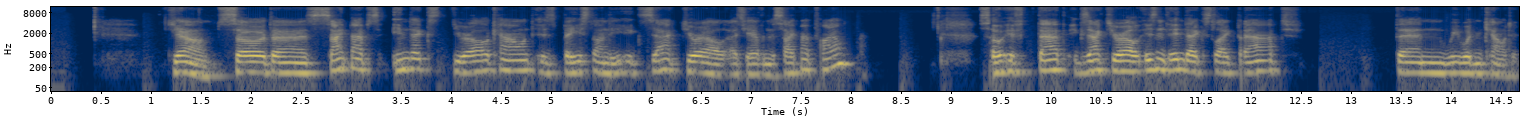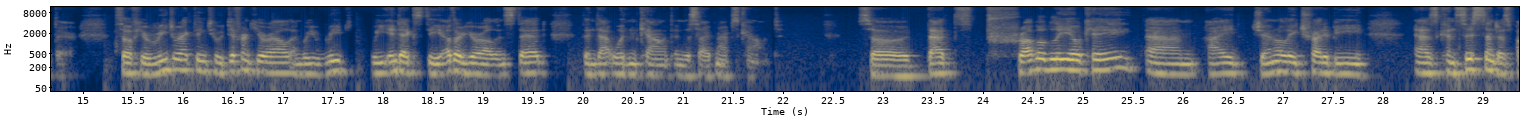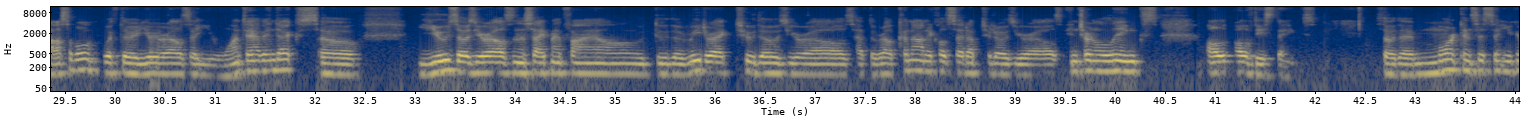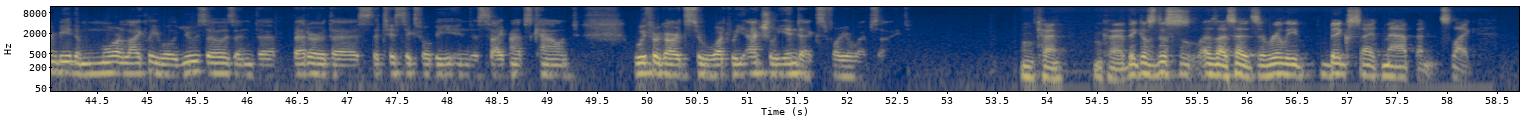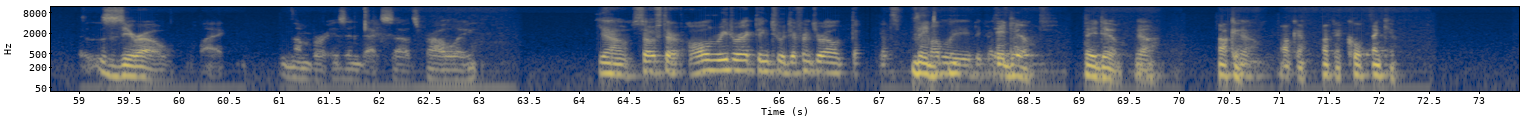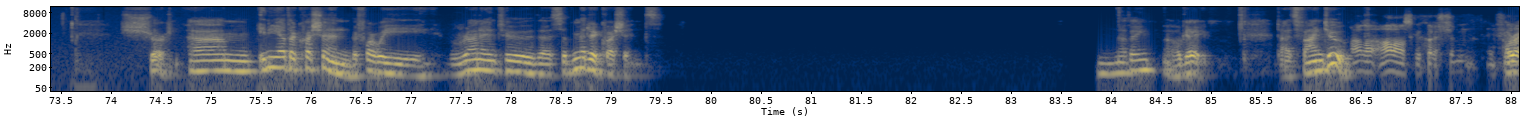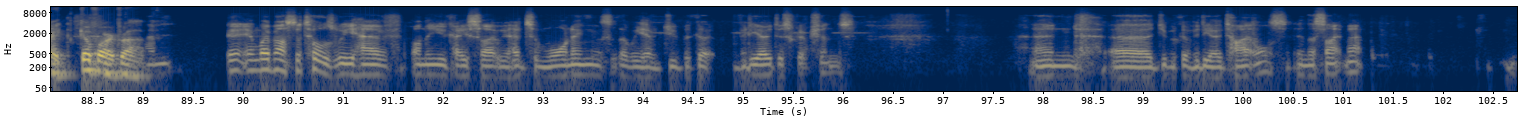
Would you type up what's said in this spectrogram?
Yeah, so the sitemaps indexed URL count is based on the exact URL as you have in the sitemap file. So if that exact URL isn't indexed like that, then we wouldn't count it there. So if you're redirecting to a different URL and we read we index the other URL instead, then that wouldn't count in the sitemaps count. So that's probably OK. Um, I generally try to be as consistent as possible with the URLs that you want to have indexed. So use those URLs in the sitemap file, do the redirect to those URLs, have the rel canonical set up to those URLs, internal links, all, all of these things. So the more consistent you can be, the more likely we'll use those, and the better the statistics will be in the sitemaps count with regards to what we actually index for your website. Okay. Okay. Because this is, as I said, it's a really big site map, and it's like zero like number is indexed. So it's probably. Yeah. So if they're all redirecting to a different URL, that's they, probably because they do. That. They do. Yeah. Okay. Yeah. Okay. Okay. Cool. Thank you. Sure. Um, any other question before we run into the submitted questions? Nothing? OK. That's fine, too. I'll, I'll ask a question. All right. Like. Go for it, Rob. Um, in, in Webmaster Tools, we have, on the UK site, we had some warnings that we have duplicate video descriptions and uh, duplicate video titles in the sitemap.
